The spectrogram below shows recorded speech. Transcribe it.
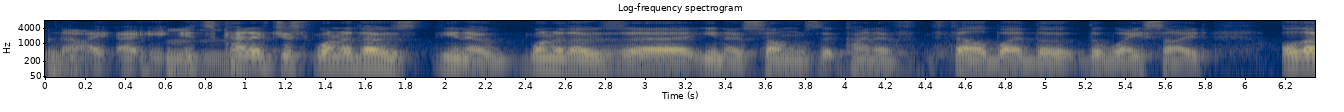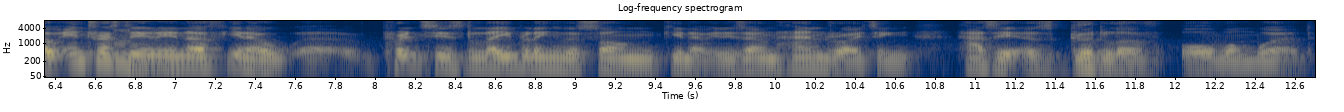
No. I, I, it's kind of just one of those, you know, one of those, uh, you know, songs that kind of fell by the the wayside. Although, interestingly enough, you know, uh, Prince's labeling the song, you know, in his own handwriting, has it as "Good Love," all one word.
